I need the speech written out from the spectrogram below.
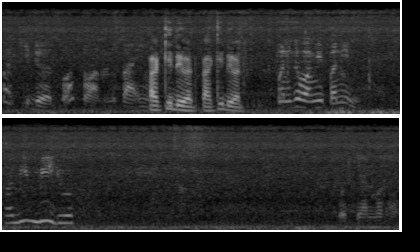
ปลาขี้เดือดบ่ตอดหรือปลาอีปลากี้เดือดปลากี้เดือดเพิ่นคือว่ามีปลานิ่มตอนนี้มีอยู่ปวดแขนบ่เท่า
